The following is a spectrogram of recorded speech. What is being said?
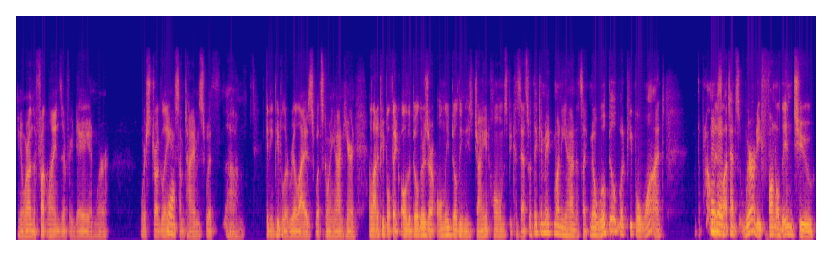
you know, we're on the front lines every day and we're, we're struggling yeah. sometimes with um, getting people to realize what's going on here. And a lot of people think, oh, the builders are only building these giant homes because that's what they can make money on. It's like, no, we'll build what people want. But the problem mm-hmm. is a lot of times we're already funneled into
